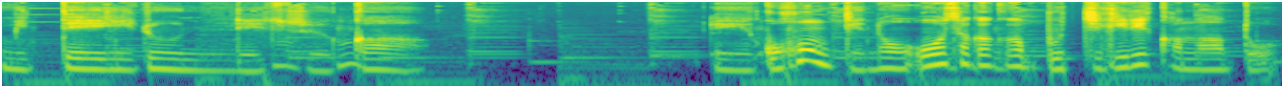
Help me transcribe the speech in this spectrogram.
見ているんですが、えー、ご本家の大阪がぶっちぎりかなと、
